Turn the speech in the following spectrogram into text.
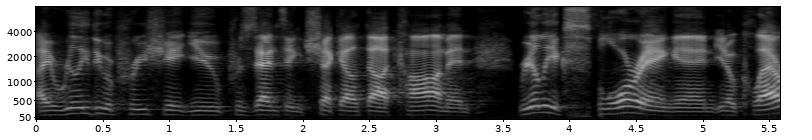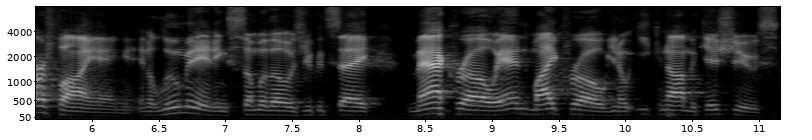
I really do appreciate you presenting checkout.com and really exploring and you know clarifying and illuminating some of those you could say macro and micro you know economic issues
